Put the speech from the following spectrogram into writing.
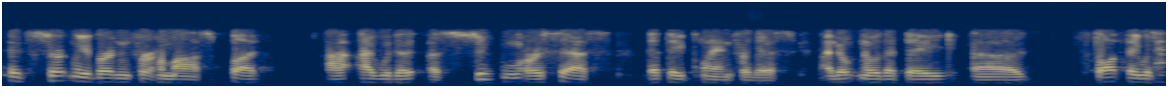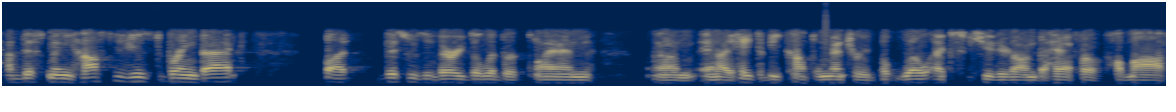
It's certainly a burden for Hamas, but I, I would uh, assume or assess that they planned for this. I don't know that they uh, thought they would have this many hostages to bring back, but this was a very deliberate plan, um, and I hate to be complimentary, but well executed on behalf of Hamas.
